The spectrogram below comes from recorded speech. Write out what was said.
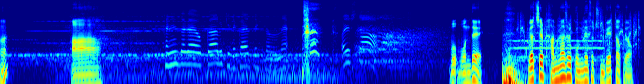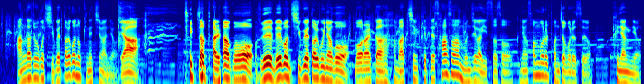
わ 아 金座が横歩きで帰ってきたのねあれした 뭐 뭔데? 며칠 밤낮을 고민해서 준비했다고요. 안 가져오고 지구에 떨궈 놓긴 했지만요. 야. 직접 달라고 왜 매번 지구에 떨구냐고 뭐랄까 마침 그때 사소한 문제가 있어서 그냥 선물을 던져버렸어요 그냥요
